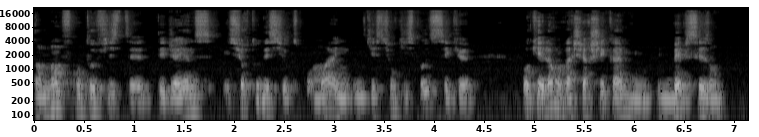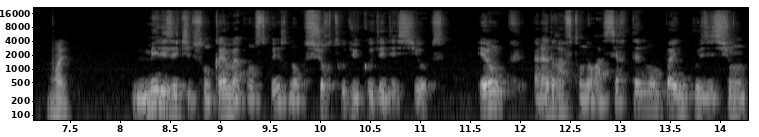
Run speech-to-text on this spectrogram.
dans, le front office des, Giants et surtout des Seahawks pour moi une, question qui se pose, c'est que ok là on va chercher quand même une, belle saison. Ouais. Mais les équipes sont quand même à construire, donc surtout du côté des Seahawks. Et donc à la draft, on n'aura certainement pas une position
